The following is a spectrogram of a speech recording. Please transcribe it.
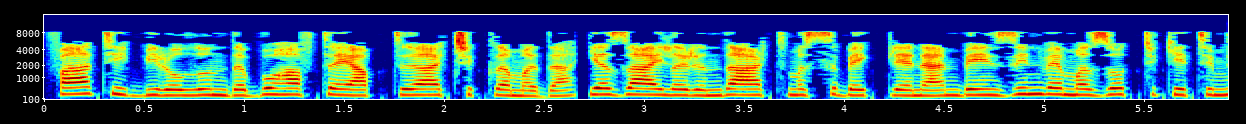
Fatih Birol'un da bu hafta yaptığı açıklamada, yaz aylarında artması beklenen benzin ve mazot tüketimi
